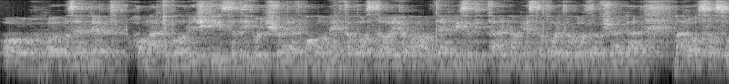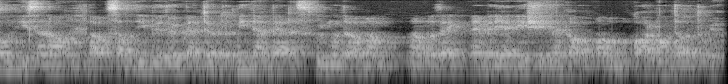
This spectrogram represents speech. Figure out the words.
a, az embert, ha már csak arra is készíti, hogy saját maga megtapasztalja a természet természeti tájnak ezt a fajta gazdagságát, már az haszon, hiszen a, a szabadépítőkben töltött minden perc, úgymond a, a, az emberi egészségnek a, a karbantartója.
